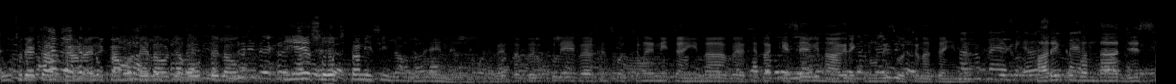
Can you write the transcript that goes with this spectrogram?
ਦੂਸਰੇ ਘਰ ਜਾਣਾ ਇਹਨੂੰ ਕੰਮ ਤੇ ਲਾਓ ਜਾਂ ਹੋਰ ਤੇ ਲਾਓ ਕੀ ਇਹ ਸੋਚ ਤਾਂ ਨਹੀਂ ਸੀ ਨਾ। ਨਹੀਂ। ਬਿਲਕੁਲ ਇਹ ਵੈਸੇ ਸੋਚਣਾ ਹੀ ਨਹੀਂ ਚਾਹੀਦਾ ਵੈਸੇ ਤਾਂ ਕਿਸੇ ਵੀ ਨਾਗਰਿਕ ਨੂੰ ਨਹੀਂ ਸੋਚਣਾ ਚਾਹੀਦਾ। ਹਰ ਇੱਕ ਬੰਦਾ ਜਿਸ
